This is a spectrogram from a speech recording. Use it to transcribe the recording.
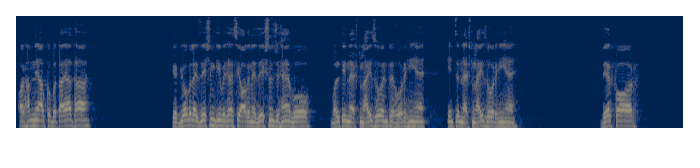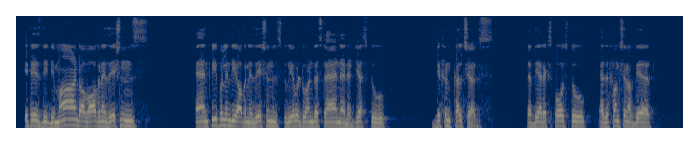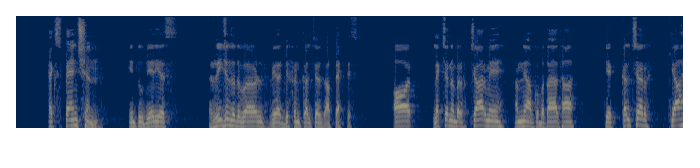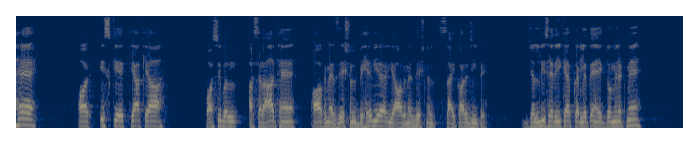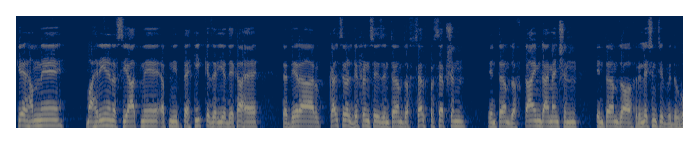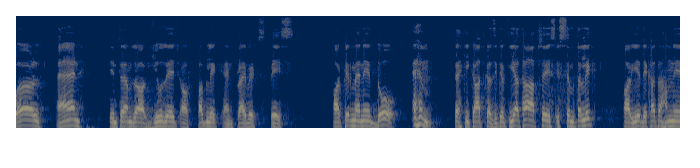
اور ہم نے آپ کو بتایا تھا کہ گلوبلائزیشن کی وجہ سے آرگنائزیشن جو ہیں وہ ملٹی نیشنلائز ہو رہی ہیں انٹرنیشنلائز ہو رہی ہیں there for it is the demand of organisations and people in the organisation to understand and adjust to different culture are expose to as a function of their expansions regions of the world where different culture of practised اور lecture number چار میں ہم نے آپ کو بتایا تھا کہ کلچر کیا ہے اور اس کے کیا کیا پاسبل اثرات ہیں آرگنائزیشنل بہیویئر یا آرگنائزیشنل سائیکالوجی پہ جلدی سے ریکیپ کر لیتے ہیں ایک دو منٹ میں کہ ہم نے ماہرین نفسیات نے اپنی تحقیق کے ذریعے دیکھا ہے کہ there are cultural differences in terms of self perception in terms of time dimension in terms of relationship with the world and in terms of usage of public and private space اور پھر میں نے دو اہم تحقیقات کا ذکر کیا تھا آپ سے اس, اس سے متعلق اور یہ دیکھا تھا ہم نے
